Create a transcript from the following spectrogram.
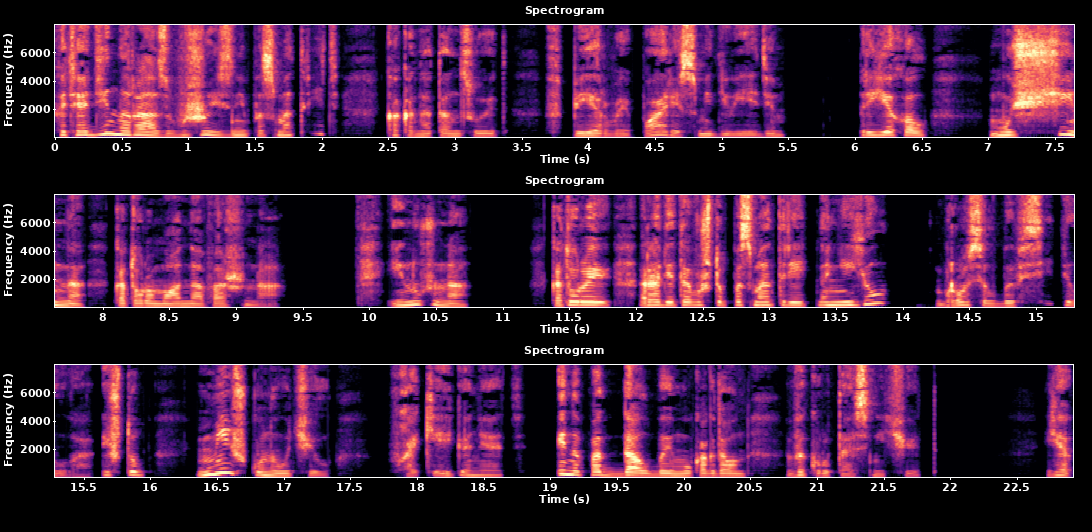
хоть один раз в жизни посмотреть, как она танцует в первой паре с медведем. Приехал мужчина, которому она важна и нужна, который ради того, чтобы посмотреть на нее, бросил бы все дела, и чтоб Мишку научил в хоккей гонять, и нападал бы ему, когда он выкрутасничает. Я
